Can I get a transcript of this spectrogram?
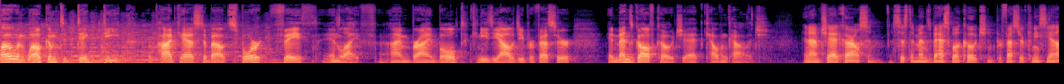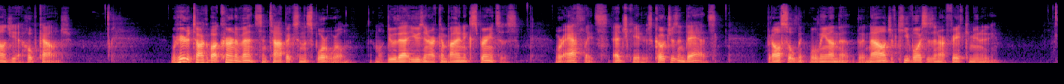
Hello and welcome to Dig Deep, a podcast about sport, faith, and life. I'm Brian Bolt, kinesiology professor and men's golf coach at Calvin College. And I'm Chad Carlson, assistant men's basketball coach and professor of kinesiology at Hope College. We're here to talk about current events and topics in the sport world, and we'll do that using our combined experiences. We're athletes, educators, coaches, and dads, but also we'll lean on the, the knowledge of key voices in our faith community.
